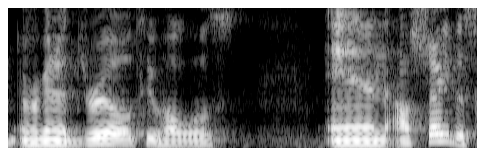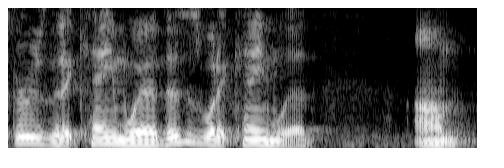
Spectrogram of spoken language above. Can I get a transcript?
and we're going to drill two holes and I'll show you the screws that it came with. This is what it came with. Um,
